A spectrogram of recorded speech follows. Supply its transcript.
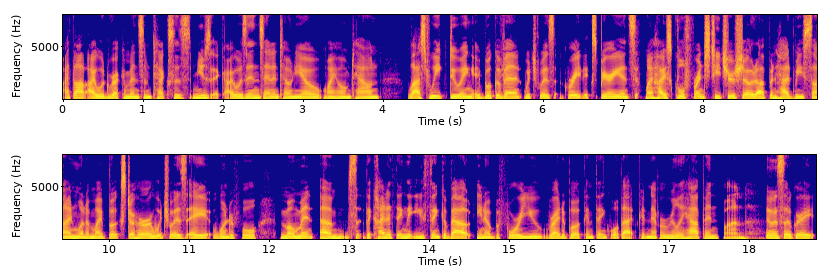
I thought I would recommend some Texas music. I was in San Antonio, my hometown, last week doing a book event, which was a great experience. My high school French teacher showed up and had me sign one of my books to her, which was a wonderful moment. Um, the kind of thing that you think about, you know, before you write a book and think, well, that could never really happen. Fun. It was so great.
